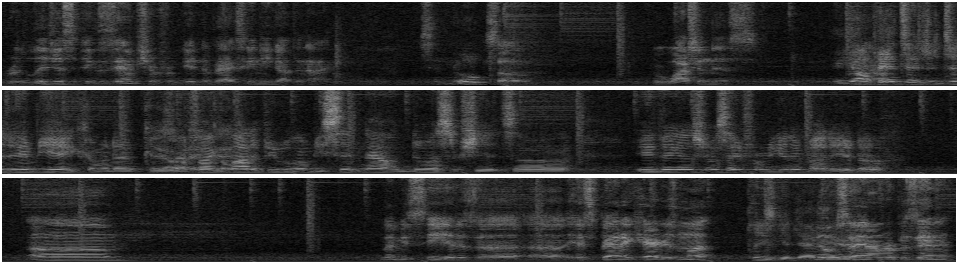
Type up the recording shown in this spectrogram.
religious exemption from getting the vaccine. He got denied. I said nope. So we're watching this. And y'all pay attention to the NBA coming up because I feel like a lot of people gonna be sitting out and doing some shit. So, uh, anything else you wanna say before we get up out of here, though? Um, let me see. It is a, a Hispanic Heritage Month. Please get that. You know what I'm saying? I'm representing.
